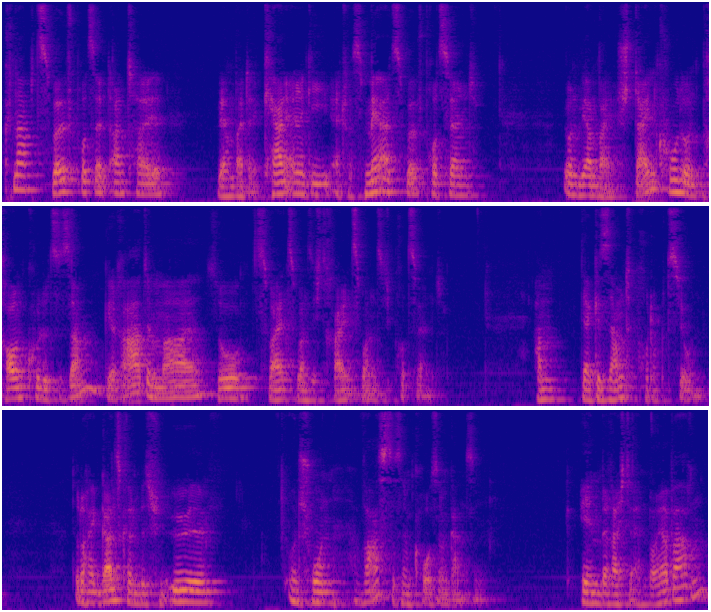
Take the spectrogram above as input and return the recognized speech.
knapp 12% Anteil, wir haben bei der Kernenergie etwas mehr als 12%, und wir haben bei Steinkohle und Braunkohle zusammen gerade mal so 22, 23 Prozent an der Gesamtproduktion. Dann noch ein ganz klein bisschen Öl und schon war es das im Großen und Ganzen. Im Bereich der Erneuerbaren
